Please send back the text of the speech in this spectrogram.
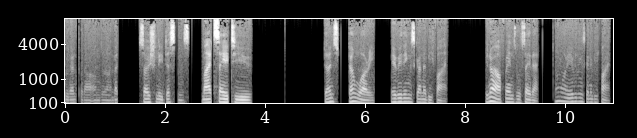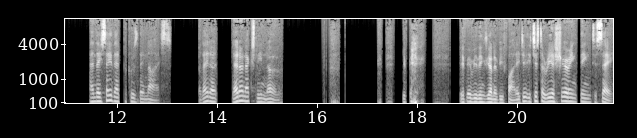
we don't put our arms socially distanced, might say to you, don't, don't worry, everything's going to be fine. You know, our friends will say that. Don't worry, everything's going to be fine. And they say that because they're nice. But they don't, they don't actually know if, if everything's going to be fine. It's just a reassuring thing to say.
